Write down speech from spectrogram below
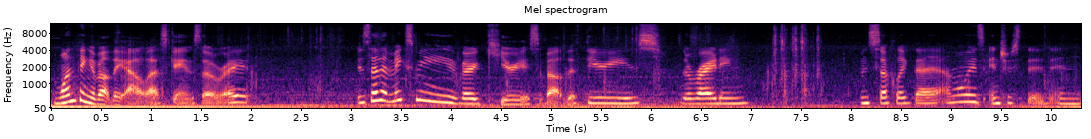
one thing about the Outlast games though, right? is that it makes me very curious about the theories, the writing, and stuff like that. I'm always interested in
